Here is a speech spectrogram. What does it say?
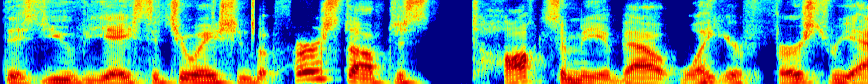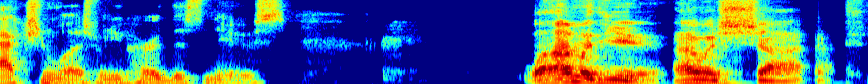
this UVA situation. But first off, just talk to me about what your first reaction was when you heard this news. Well, I'm with you. I was shocked.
